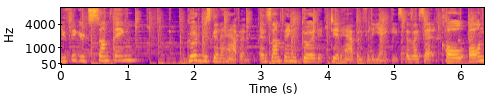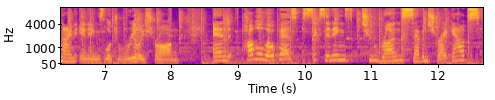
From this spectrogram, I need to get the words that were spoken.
you figured something good was going to happen, and something good did happen for the Yankees. As I said, Cole, all nine innings, looked really strong. And Pablo Lopez, six innings, two runs, seven strikeouts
